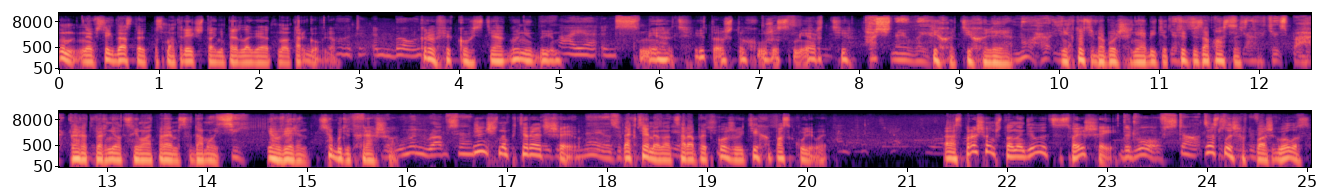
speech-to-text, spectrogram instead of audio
Ну, всегда стоит посмотреть, что они предлагают на торговлю. Кровь и кости, огонь и дым. Смерть и то, что хуже смерти. Тихо, тихо, Лея. Никто тебя больше не обидит. Ты в безопасности. Гаррет вернется, и мы отправимся домой. Я уверен, все будет хорошо. Женщина потирает шею. Ногтями она царапает кожу и тихо поскуливает. А спрашиваем, что она делает со своей шеей. Заслышав ваш голос,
